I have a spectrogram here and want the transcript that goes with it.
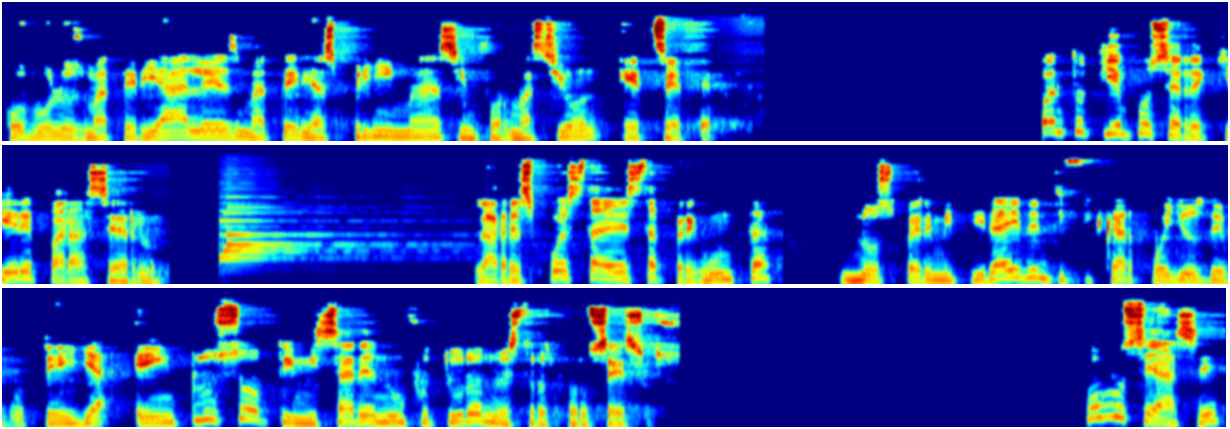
como los materiales, materias primas, información, etc. ¿Cuánto tiempo se requiere para hacerlo? La respuesta a esta pregunta nos permitirá identificar cuellos de botella e incluso optimizar en un futuro nuestros procesos. ¿Cómo se hace?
